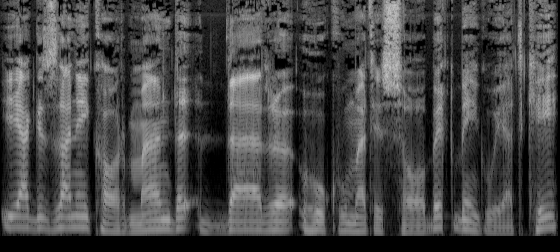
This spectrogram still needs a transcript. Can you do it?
یک زن کارمند در حکومت سابق می گوید که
